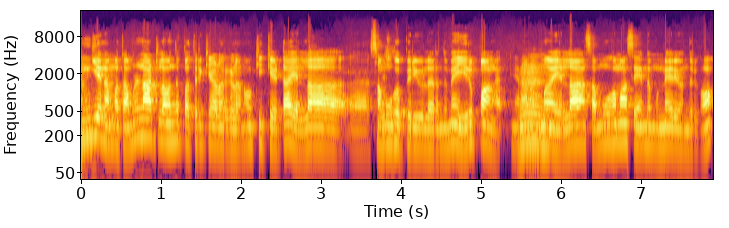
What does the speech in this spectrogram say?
இங்கே நம்ம தமிழ்நாட்டுல வந்து பத்திரிகையாளர்களை நோக்கி கேட்டா எல்லா சமூக பிரிவுல இருந்துமே இருப்பாங்க. ஏன்னா. நம்ம எல்லா சமூகமா சேர்ந்து முன்னேறி வந்திருக்கோம்.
